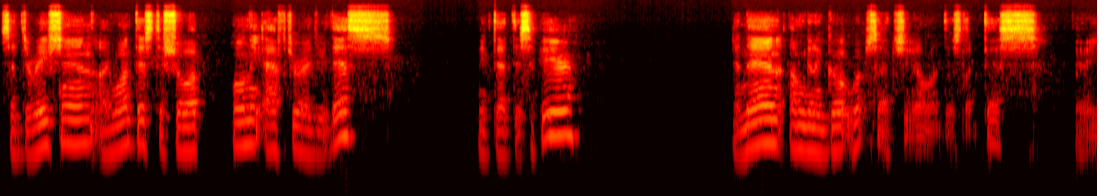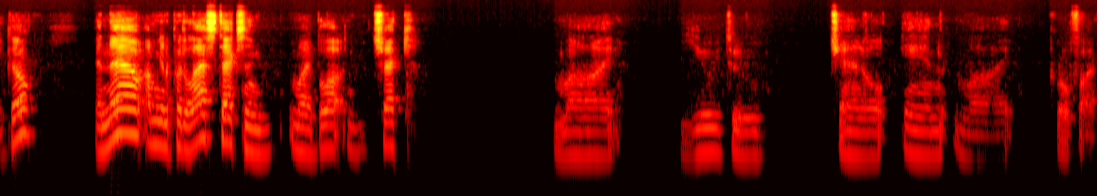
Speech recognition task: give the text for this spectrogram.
Set duration. I want this to show up only after I do this make that disappear. And then I'm going to go whoops actually I want this like this. There you go. And now I'm going to put a last text in my blog check my YouTube channel in my profile.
